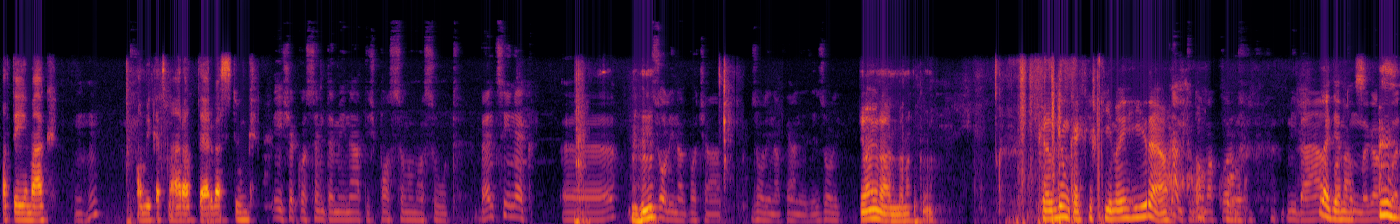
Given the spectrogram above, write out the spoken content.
a témák, uh-huh. amiket már terveztünk. És akkor szerintem én át is passzolom a szót Bencének, uh, uh-huh. Zolinak, bocsánat, Zolinak elnézést, Zoli. Ja, rendben akkor. Kezdjünk egy kis kínai hírrel? Nem tudom, akkor, akkor miben Legyen az. meg akkor.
